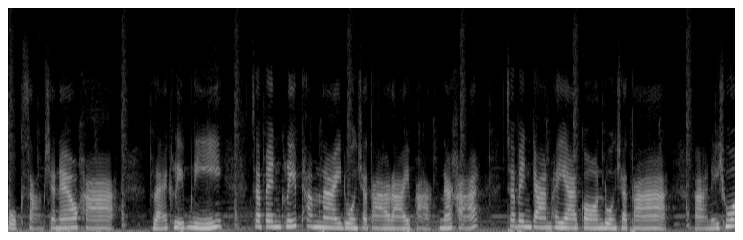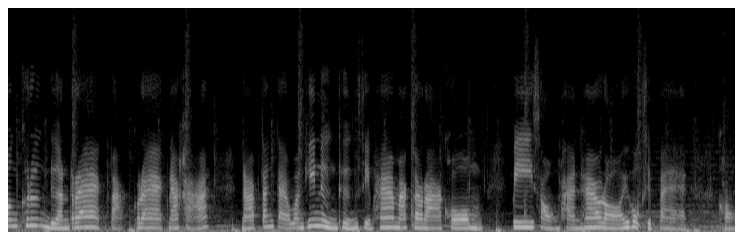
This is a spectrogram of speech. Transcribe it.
563 Channel ค่ะ และคลิปนี้จะเป็นคลิปทำนายดวงชะตารายปักนะคะ จะเป็นการพยากรณ์ดวงชะตา ในช่วงครึ่งเดือนแรกปักแรกนะคะ นับตั้งแต่วันที่ 1 ถึง 15 มกราคม ปี 2568 ของ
